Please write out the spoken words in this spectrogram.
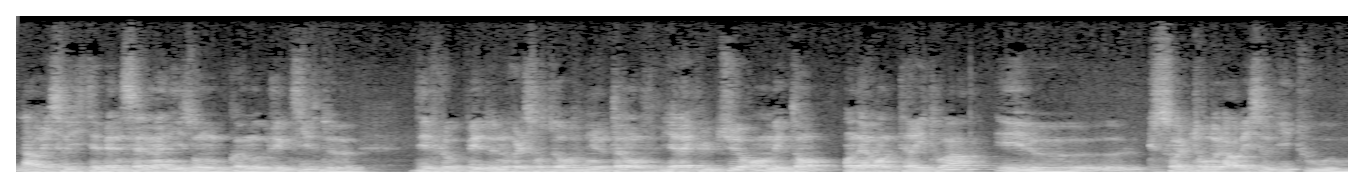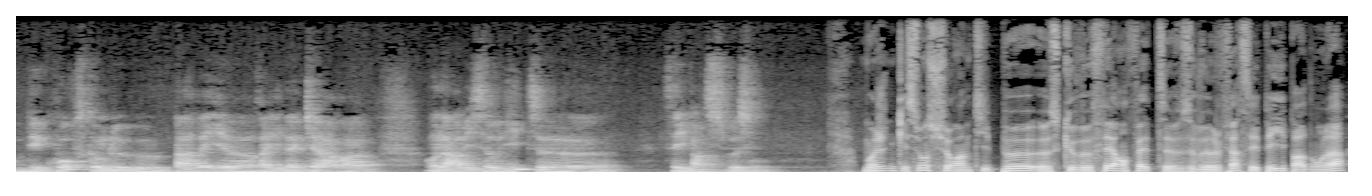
l'Arabie Saoudite et Ben Salman, ils ont comme objectif de développer de nouvelles sources de revenus, notamment via la culture, en mettant en avant le territoire et le, que ce soit le Tour de l'Arabie Saoudite ou des courses comme le Paris euh, Rallye Dakar euh, en Arabie Saoudite, euh, ça y participe aussi. Moi, j'ai une question sur un petit peu euh, ce que veut faire en fait, ce veulent faire ces pays, pardon là.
